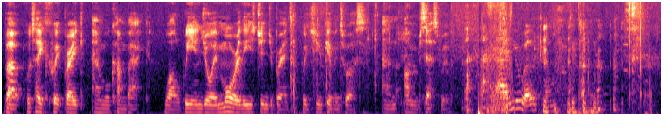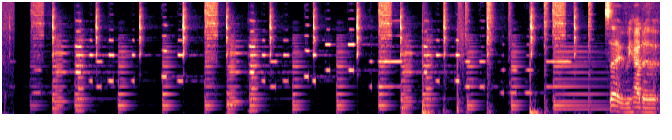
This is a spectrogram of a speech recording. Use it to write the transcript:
but we'll take a quick break and we'll come back while we enjoy more of these gingerbread which you've given to us and I'm obsessed with. Ah, you're welcome. So we had a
